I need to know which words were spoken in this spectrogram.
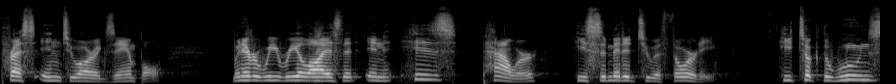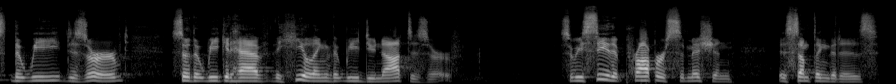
press into our example, whenever we realize that in his power, he submitted to authority. He took the wounds that we deserved so that we could have the healing that we do not deserve. So we see that proper submission is something that is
